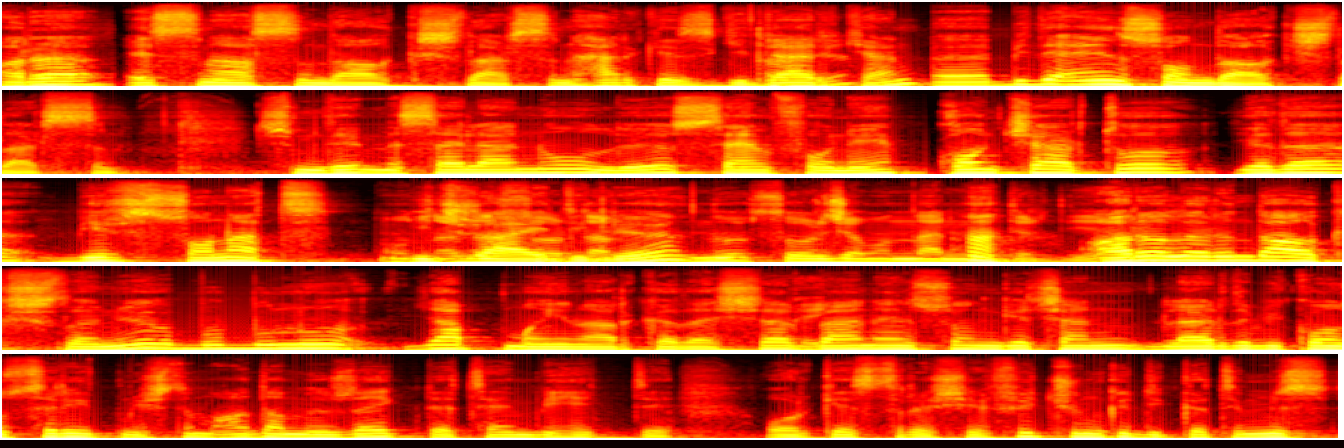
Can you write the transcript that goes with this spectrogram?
ara esnasında alkışlarsın herkes giderken. Ee, bir de en sonda alkışlarsın. Şimdi mesela ne oluyor? Senfoni, konçerto ya da bir sonat Onları icra ediliyor. Nu- Soracağım onlar Ha, nedir diye. aralarında alkışlanıyor. Bu bunu yapmayın arkadaşlar. Peki. Ben en son geçenlerde bir konsere gitmiştim. Adam özellikle tembih etti orkestra şefi. Çünkü dikkatimiz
